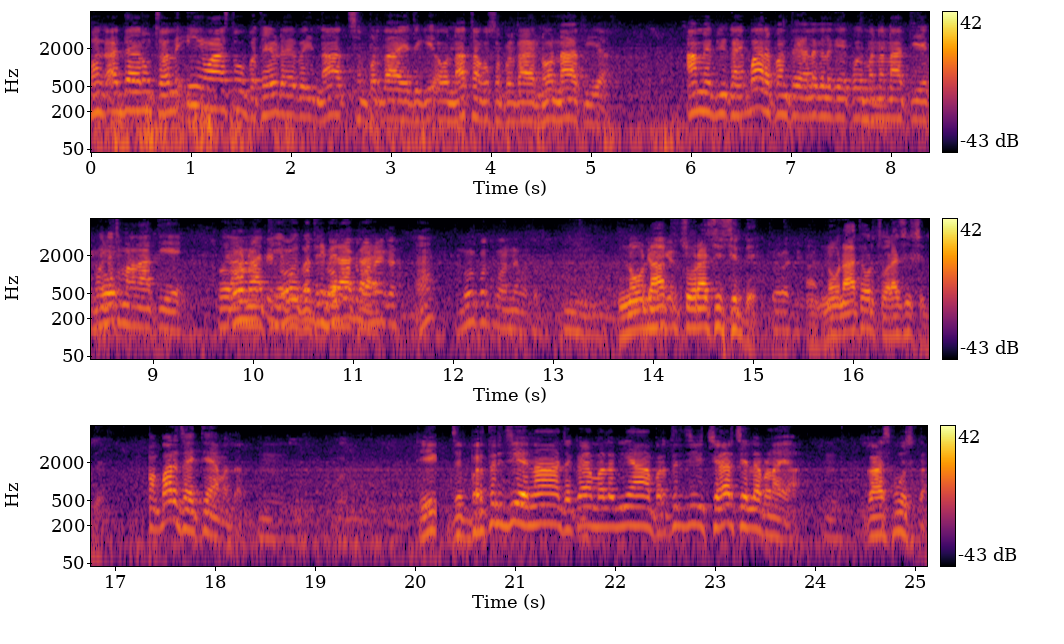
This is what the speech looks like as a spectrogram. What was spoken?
मगर आधारों चल ई वास्तव बताएड़ो है भाई नाथ संप्रदाय जगी और नाथा को संप्रदाय नो नाथ या। आमे भी कहीं बारह पंथ है अलग अलग है कोई मनन आती है कोई लक्ष्मण आती है कोई राम आती है कोई बेरा का नौनाथ चौरासी सिद्ध है। हाँ, नौनाथ और चौरासी सिद्ध है। हाँ, बारह जाते हैं मतलब। हम्म, ठीक जब भरतर जी है ना जगह मतलब यहाँ भरतर जी चार चेला बनाया हम्म, घास फूस का।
